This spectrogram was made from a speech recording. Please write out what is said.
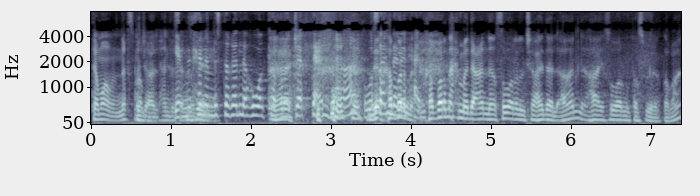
تماما نفس. مجال الهندسة يعني. الحين مستغله هو ك project عنده وصلنا خبرنا للحل خبرنا أحمد عن صور اللي نشاهدها الآن هاي صور من تصويرك طبعا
